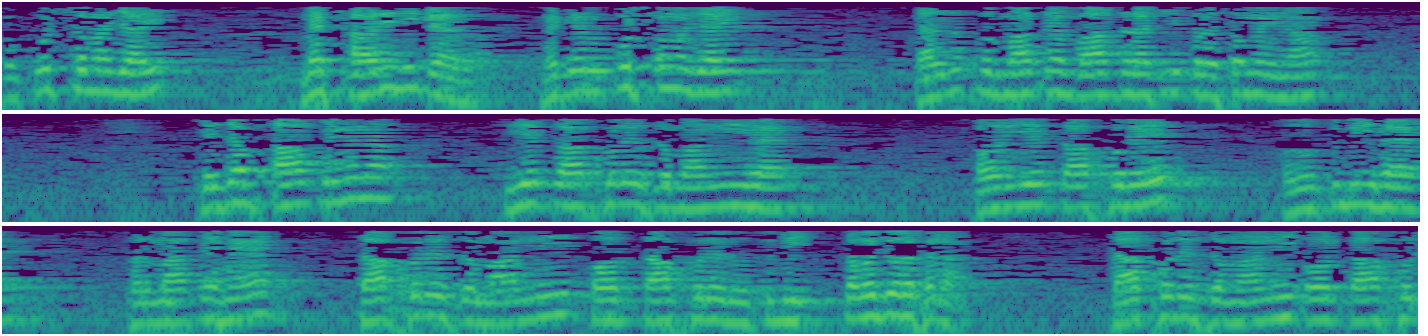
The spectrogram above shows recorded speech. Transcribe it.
تو کچھ سمجھ آئی؟ میں ساری نہیں کہہ رہا۔ میں کہہ رہا کچھ سمجھ آئی؟ حضرت فرماتے ہیں بات راشی پر سمجھنا کہ جب آپ کہیں نا یہ تاخر زمانی ہے اور یہ تاخر رتبی ہے۔ فرماتے ہیں تاخر زمانی اور تاخر رتبی۔ توجہ رکھنا۔ تاخر زمانی اور تاخر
